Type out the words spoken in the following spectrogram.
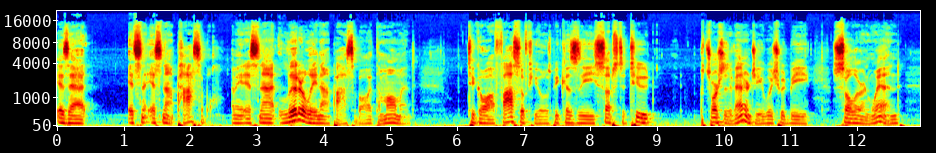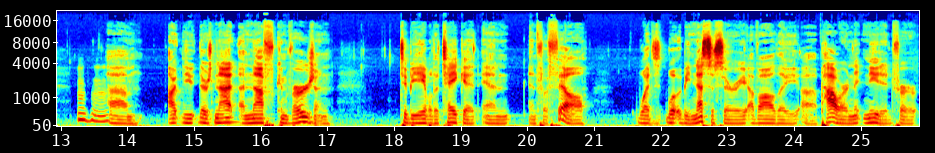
is that it's it's not possible. I mean, it's not literally not possible at the moment to go off fossil fuels because the substitute sources of energy, which would be solar and wind, um, are, you, there's not enough conversion to be able to take it and and fulfill what's what would be necessary of all the uh, power ne- needed for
